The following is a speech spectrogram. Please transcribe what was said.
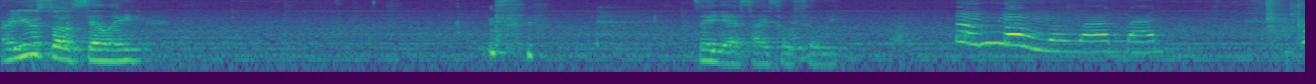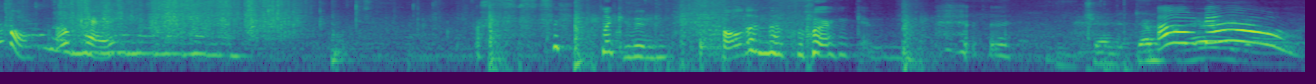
Are you so silly? Say yes, I so silly. Oh, okay. Look at him holding the fork and. Trying to dump- Oh no! we go.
